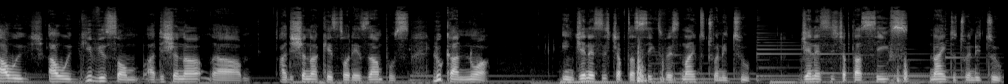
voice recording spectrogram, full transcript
I will I will give you some additional um, additional case study examples. Look at Noah in Genesis chapter 6 verse 9 to 22. Genesis chapter 6 9 to 22.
